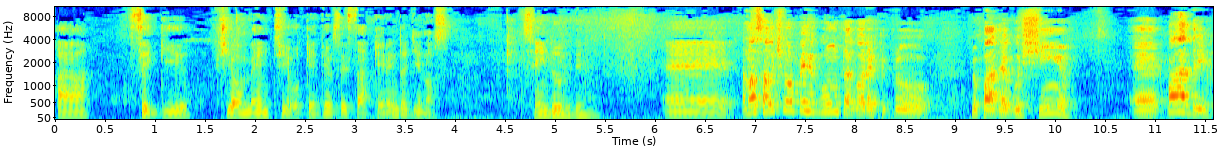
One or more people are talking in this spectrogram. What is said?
a seguir fielmente o que Deus está querendo de nós. Sem dúvida. É, a nossa última pergunta agora aqui pro, pro Padre Agostinho. É, padre,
